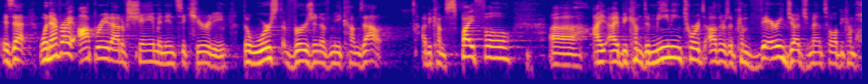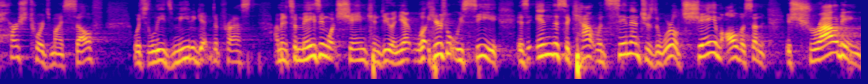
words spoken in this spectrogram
is that whenever I operate out of shame and insecurity, the worst version of me comes out. I become spiteful. Uh, I, I become demeaning towards others. I become very judgmental. I become harsh towards myself, which leads me to get depressed. I mean, it's amazing what shame can do. And yet, what, here's what we see is in this account, when sin enters the world, shame all of a sudden is shrouding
